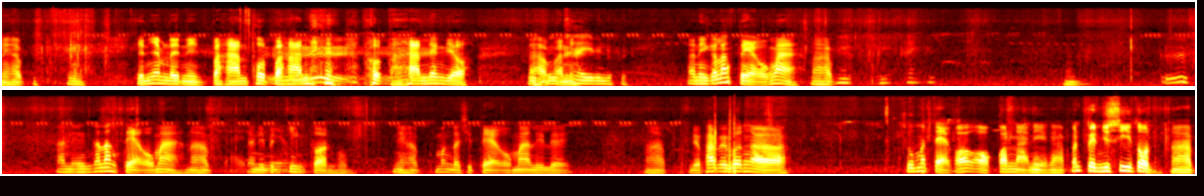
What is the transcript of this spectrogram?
นี่ครับอืมเห็นยังไงนี่ประหารโทษประหารโทษประหารอย่างเดียวนะครับลูกอันนี้ไข่เป็นลูกอันนี้กำลังแตกออกมานะครับอืมอืมอันนี้กำลังแตกออกมานะครับ อันนี้เป็นกิ่งตอนผมนี่ครับ มันก็สิแตกออกมาเรื่อยๆนะครับ เดี๋ยวพาไปเบิ่งเอ่อ ซุ้มมันแตกก็ออกก่อนหน้านี่นะครับ มันเป็นยู่สี่ต้นนะครับ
